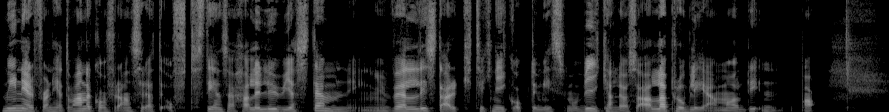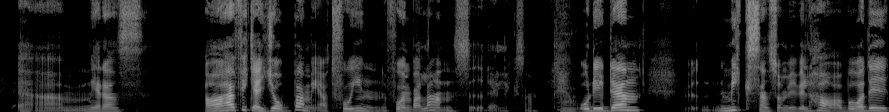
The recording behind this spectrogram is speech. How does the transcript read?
min erfarenhet av andra konferenser är att det oftast är en så här halleluja-stämning. Väldigt stark teknikoptimism och vi kan lösa alla problem. Och det, ja. Uh, medans, ja, här fick jag jobba med att få in, få en balans i det liksom. Mm. Och det är den mixen som vi vill ha, både i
